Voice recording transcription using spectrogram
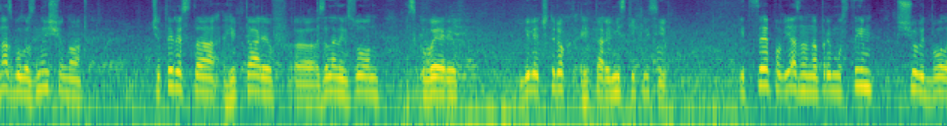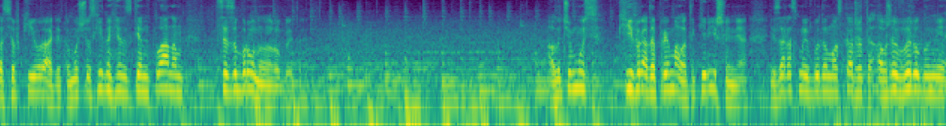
нас було знищено 400 гектарів е, зелених зон, скверів, біля 4 гектарів міських лісів. І це пов'язано напряму з тим, що відбувалося в Київраді, тому що згідно з генпланом це заборонено робити. Але чомусь Київрада приймала такі рішення, і зараз ми будемо оскаржувати, а вже вироблені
